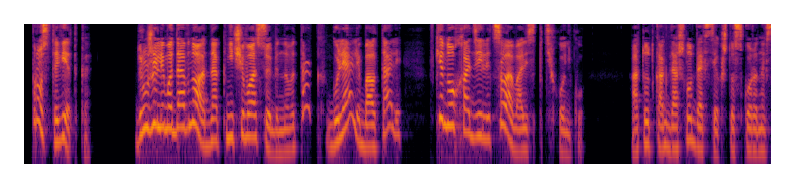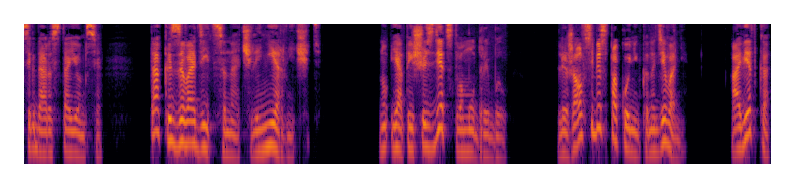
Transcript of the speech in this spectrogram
— просто Ветка. Дружили мы давно, однако ничего особенного. Так, гуляли, болтали, в кино ходили, целовались потихоньку. А тут, как дошло до всех, что скоро навсегда расстаемся, так и заводиться начали, нервничать. Ну, я-то еще с детства мудрый был. Лежал себе спокойненько на диване. А Ветка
